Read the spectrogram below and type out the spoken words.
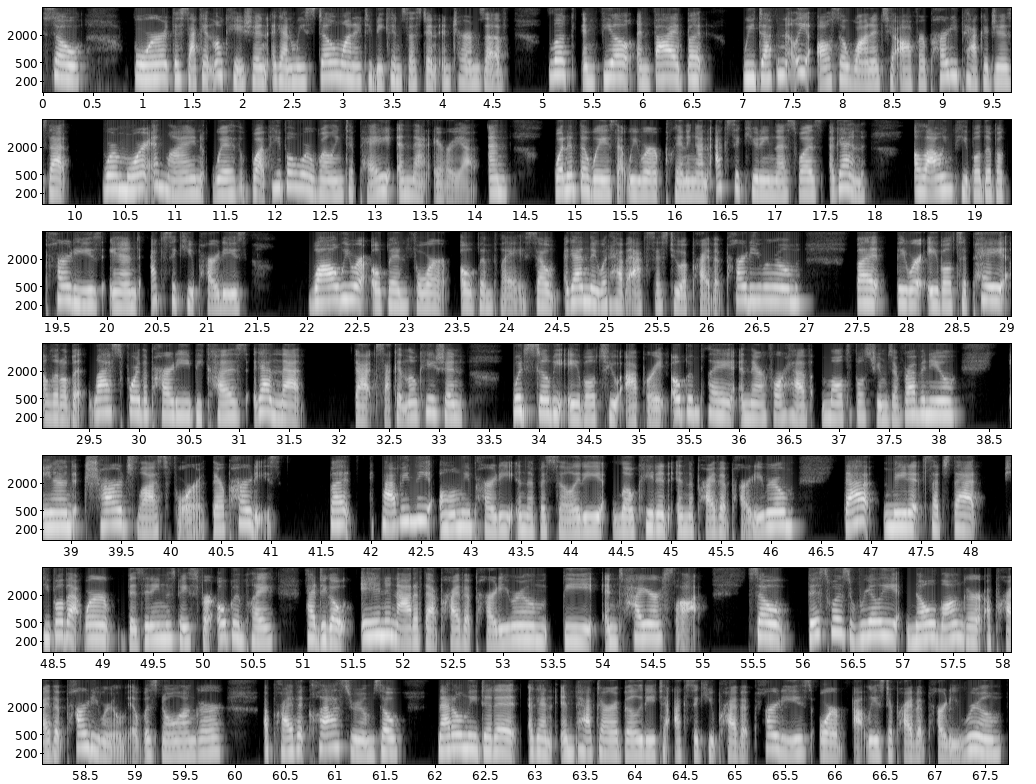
So, for the second location, again, we still wanted to be consistent in terms of look and feel and vibe, but we definitely also wanted to offer party packages that were more in line with what people were willing to pay in that area. And one of the ways that we were planning on executing this was, again, allowing people to book parties and execute parties while we were open for open play. So, again, they would have access to a private party room, but they were able to pay a little bit less for the party because, again, that that second location would still be able to operate open play and therefore have multiple streams of revenue and charge less for their parties. But having the only party in the facility located in the private party room, that made it such that people that were visiting the space for open play had to go in and out of that private party room the entire slot. So this was really no longer a private party room. It was no longer a private classroom. So not only did it, again, impact our ability to execute private parties or at least a private party room,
